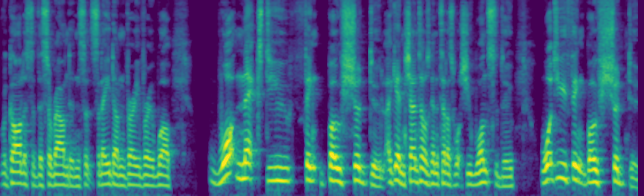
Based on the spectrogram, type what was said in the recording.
regardless of the surroundings. So, so they done very very well. What next do you think both should do? Again, Chantelle's going to tell us what she wants to do. What do you think both should do?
